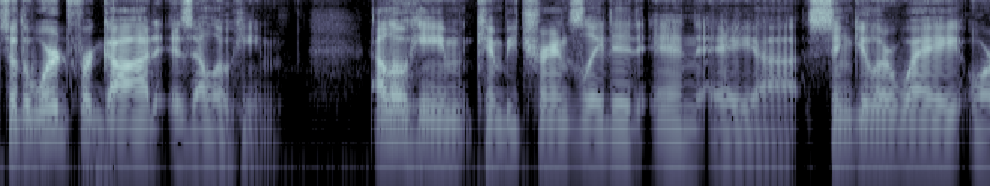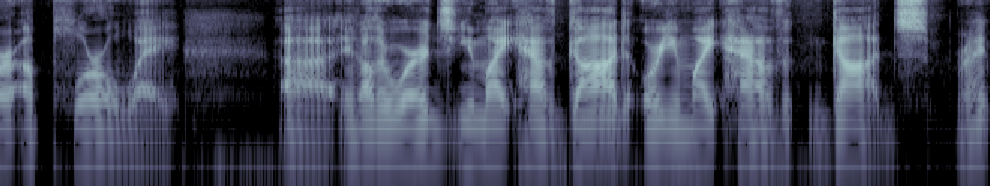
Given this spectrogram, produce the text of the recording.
So the word for God is Elohim. Elohim can be translated in a uh, singular way or a plural way. Uh, in other words, you might have God or you might have gods, right?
